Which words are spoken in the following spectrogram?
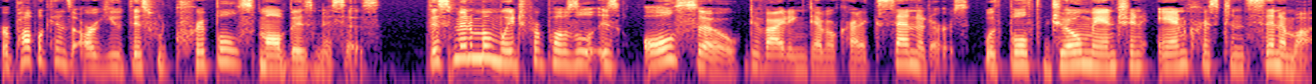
Republicans argue this would cripple small businesses. This minimum wage proposal is also dividing Democratic senators, with both Joe Manchin and Kyrsten Sinema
